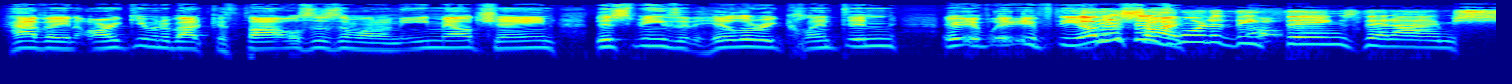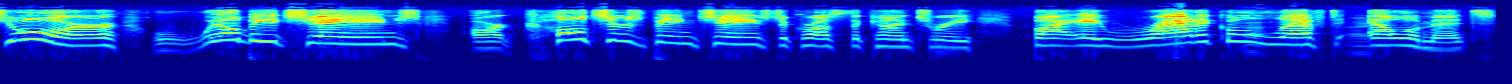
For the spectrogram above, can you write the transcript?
have an argument about Catholicism on an email chain. This means that Hillary Clinton, if, if the other this side, this is one of the oh. things that I'm sure will be changed. Our culture's being changed across the country by a radical uh, left I, element.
